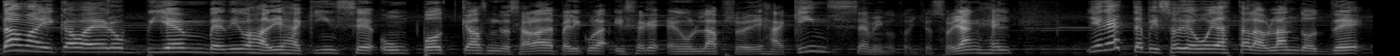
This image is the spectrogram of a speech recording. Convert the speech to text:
Damas y caballeros, bienvenidos a 10 a 15, un podcast donde se habla de películas y series en un lapso de 10 a 15 minutos. Yo soy Ángel y en este episodio voy a estar hablando de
